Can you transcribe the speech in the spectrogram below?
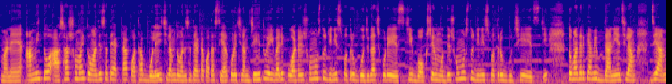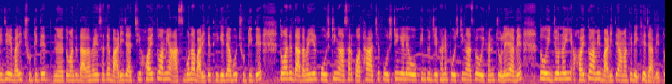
মানে আমি তো আসার সময় তোমাদের সাথে একটা কথা বলেইছিলাম তোমাদের সাথে একটা কথা শেয়ার করেছিলাম। যেহেতু এইবারে কোয়ার্টারে সমস্ত জিনিসপত্র গোছগাছ করে এসছি বক্সের মধ্যে সমস্ত জিনিসপত্র গুছিয়ে এসছি, তোমাদেরকে আমি জানিয়েছিলাম যে আমি যে এবারে ছুটিতে তোমাদের দাদাভাইয়ের সাথে বাড়ি যাচ্ছি, হয়তো আমি আসব না, বাড়িতে থেকে যাব ছুটিতে। তোমাদের দাদাভাইয়ের পোস্টিং আসার কথা আছে পোস্টিং এলে ও কিন্তু যেখানে পোস্টিং আসবে ওইখানে চলে যাবে। তো ওই জন্যই হয়তো আমি বাড়িতে আমাকে রেখে যাবে। তো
